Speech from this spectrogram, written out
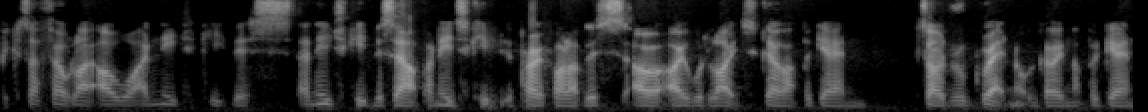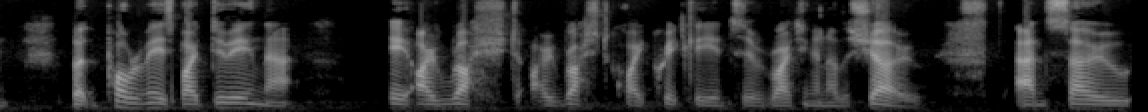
because I felt like, oh, well, I need to keep this. I need to keep this up. I need to keep the profile up. This, I, I would like to go up again because I'd regret not going up again. But the problem is, by doing that, it, I rushed. I rushed quite quickly into writing another show, and so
